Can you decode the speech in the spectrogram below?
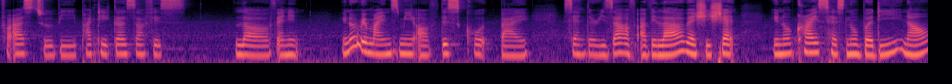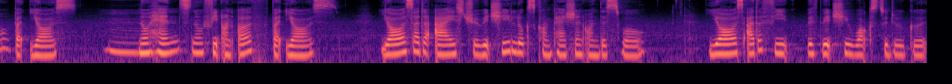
for us to be partakers of his love. And it, you know, reminds me of this quote by Saint Teresa of Avila, where she shared, you know, Christ has no body now but yours. Hmm. No hands, no feet on earth but yours. Yours are the eyes through which he looks compassion on this world. Yours are the feet with which he walks to do good.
